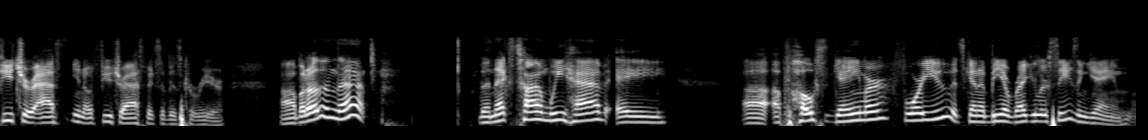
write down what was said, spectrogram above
future as you know future aspects of his career. Uh, but other than that, the next time we have a uh, a post gamer for you, it's going to be a regular season game,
